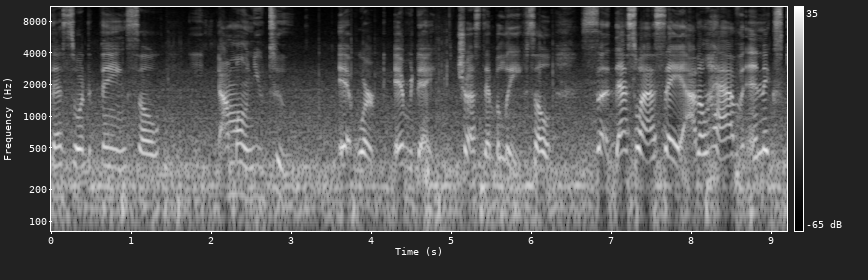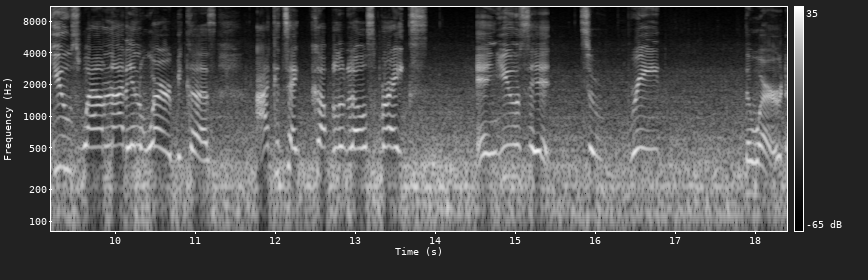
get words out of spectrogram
that sort of thing. So I'm on YouTube at work every day. Trust and believe. So, so that's why I say I don't have an excuse why I'm not in the Word because I could take a couple of those breaks and use it to read the Word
